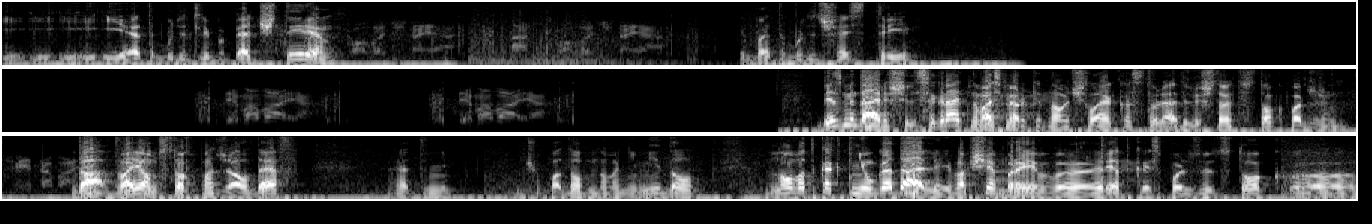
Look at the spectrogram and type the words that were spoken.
И, и, и, и, и. Это будет либо 5-4, либо это будет 6-3. Без меда решили сыграть, на восьмерке одного человека оставляют, или что это, сток поджим? Да, вдвоем сток поджал деф. Это не, ничего подобного, не мидл. Но вот как-то не угадали. И вообще Брейв э, редко использует сток. Э,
